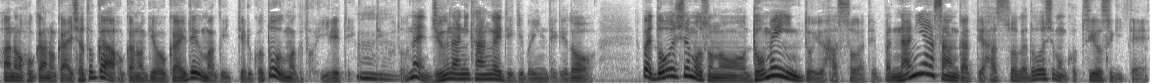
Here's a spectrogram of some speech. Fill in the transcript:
あの他の会社とか他の業界でうまくいってることをうまく取り入れていくっていうことをね、柔軟に考えていけばいいんだけど、やっぱりどうしてもそのドメインという発想があって、やっぱり何屋さんかっていう発想がどうしてもこう強すぎて、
